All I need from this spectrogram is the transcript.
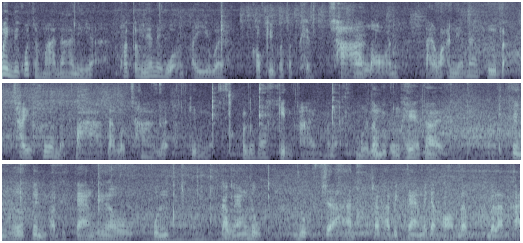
ม่นึกว่าจะมาหน้านี้อะเพราะตอนเนี้ยในหัวมันตีเว้ยเขาคิดว่าจะเผ็ดชาร้อน แต่ว่าอันเนี้ยแม่งคือแบบใช้เครื่องแบบป่าแต่รสชาติและกลิ่นอะเขาเรียกว่ากลิ่นอายของมันอะเหมือนเราอยู่กรุงเทพใช่ กลิ่นคือกลิ่นผัดพริกแกงที่เราคุ้นแต่แม่งดุดุจานถ้าผัดพริกแกงไม่จะหอมแบบเวลาไก่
